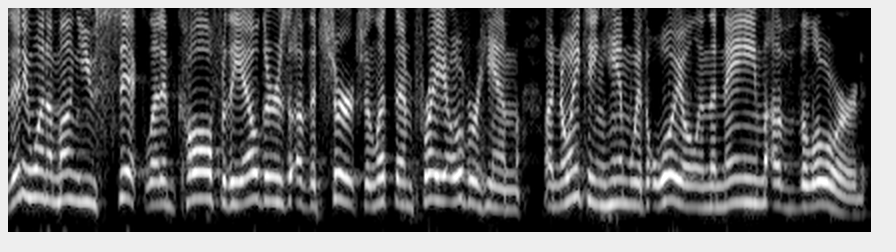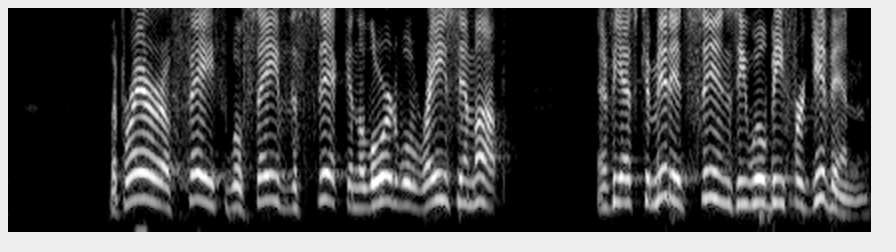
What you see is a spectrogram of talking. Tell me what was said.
Is anyone among you sick? Let him call for the elders of the church and let them pray over him, anointing him with oil in the name of the Lord. The prayer of faith will save the sick and the Lord will raise him up. And if he has committed sins, he will be forgiven.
